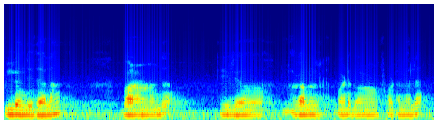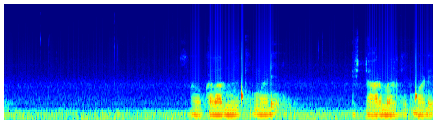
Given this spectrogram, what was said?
ಇಲ್ಲೊಂದಿದೆಯಲ್ಲ ಬಾಳಣ್ಣಂದು. ಇದು ಲೋಗ ಮೇಲೆ ಕ್ಲಿಕ್ ಮಾಡಿ ಬಾಳಣ್ಣ ಫೋಟೋ ಮೇಲೆ. ಸೊ ಕಲರ್ ಮೇಲೆ ಕ್ಲಿಕ್ ಮಾಡಿ ಸ್ಟಾರ್ ಮೇಲೆ ಕ್ಲಿಕ್ ಮಾಡಿ.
